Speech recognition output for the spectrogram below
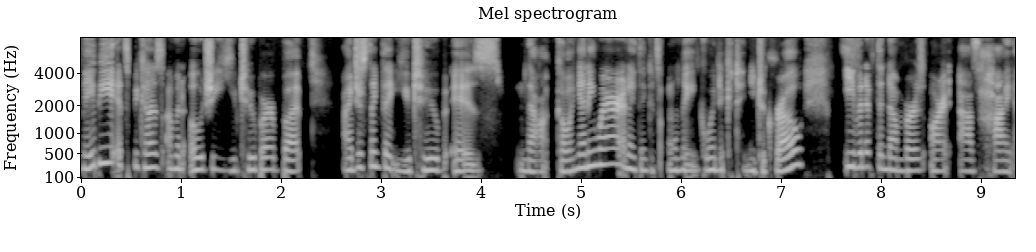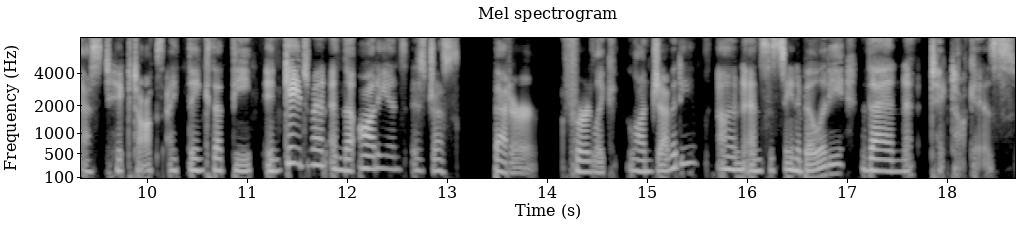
maybe it's because I'm an OG YouTuber, but I just think that YouTube is not going anywhere. And I think it's only going to continue to grow. Even if the numbers aren't as high as TikTok's, I think that the engagement and the audience is just better for like longevity and, and sustainability than TikTok is.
